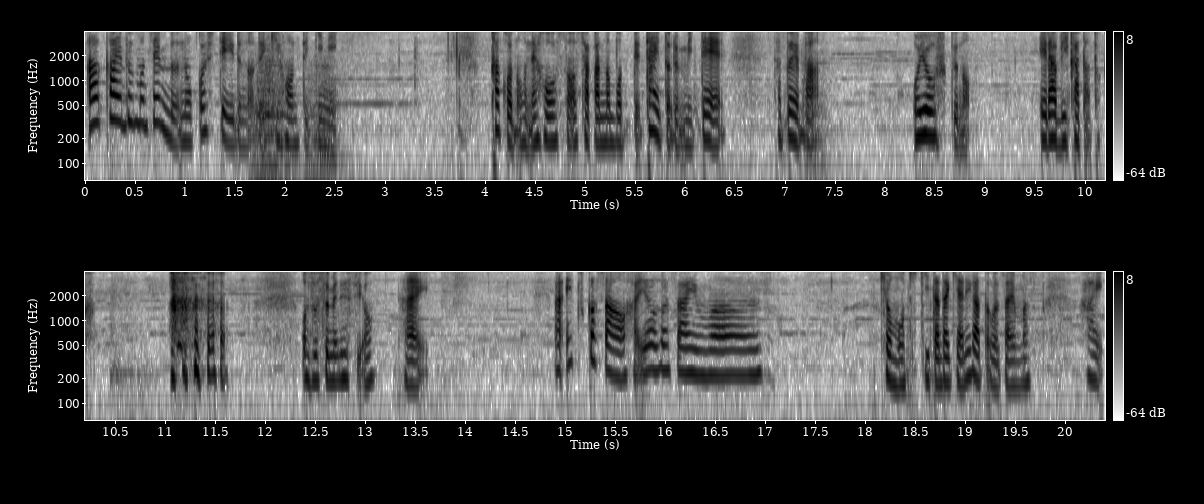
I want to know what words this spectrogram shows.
アーカイブも全部残しているので基本的に。過去のね放送を遡ってタイトル見て例えばお洋服の選び方とか。おすすめですよ。はい。あいつこさんおはようございます。今日もお聴きいただきありがとうございます。はい。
